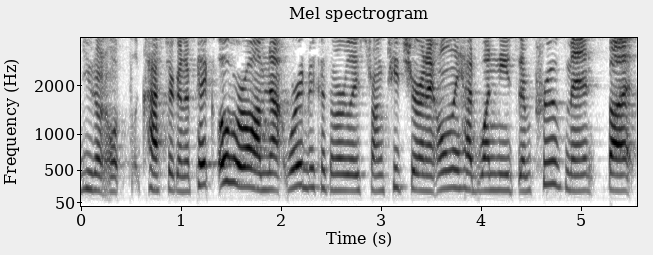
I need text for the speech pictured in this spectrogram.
you don't know what class you're going to pick. Overall, I'm not worried because I'm a really strong teacher and I only had one needs improvement, but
